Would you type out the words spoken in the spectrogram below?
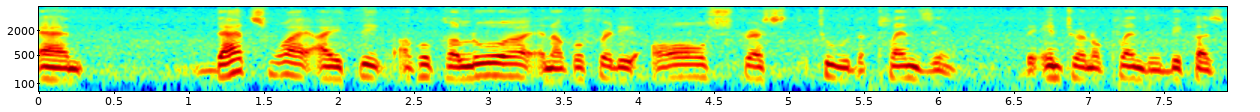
And that's why I think Uncle Kalua and Uncle Freddie all stressed to the cleansing, the internal cleansing, because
